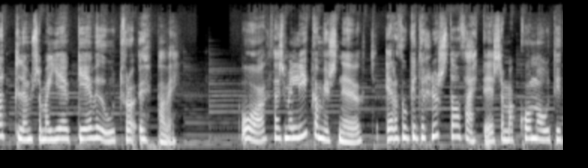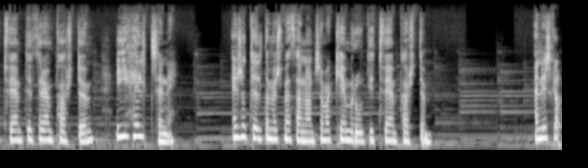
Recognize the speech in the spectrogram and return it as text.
Öllum sem að ég hef gefið út frá upphafi. Og það sem er líka mjög sniðugt er að þú getur hlusta á þætti sem að koma út í 2-3 pörtum í heilsinni eins og til dæmis með þannan sem að kemur út í tveim pörtum. En ég skal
